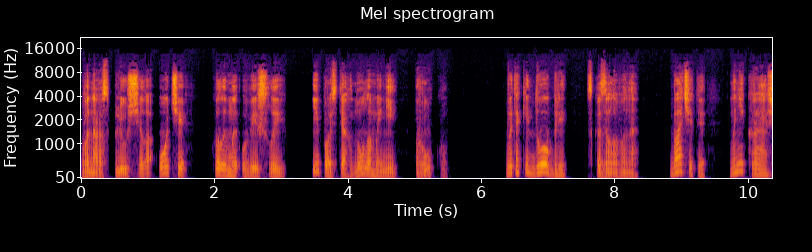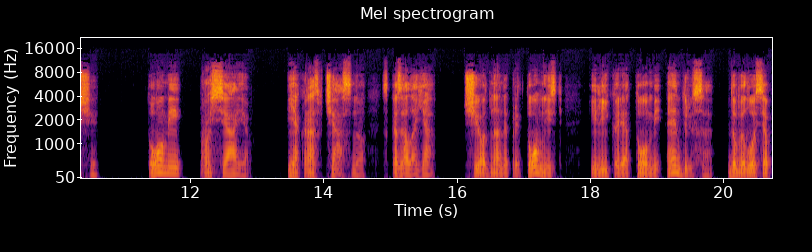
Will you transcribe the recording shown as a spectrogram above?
Вона розплющила очі, коли ми увійшли, і простягнула мені руку. Ви такі добрі, сказала вона. Бачите, мені краще. Томі просяяв. Якраз вчасно, сказала я. Ще одна непритомність, і лікаря Томмі Ендрюса довелося б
